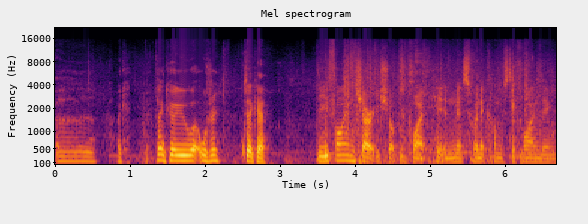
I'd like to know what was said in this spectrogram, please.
Uh, okay. Thank you, Audrey. Take care. Do you find charity shops quite hit and miss when it comes to finding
